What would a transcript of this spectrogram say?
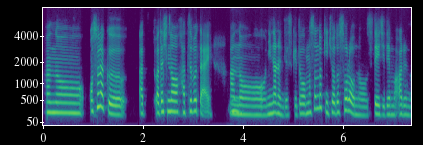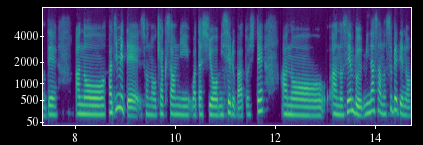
あの、おそらく、あ、私の初舞台、あの、になるんですけど、まあ、その時ちょうどソロのステージでもあるので、あの、初めてそのお客さんに私を見せる場として、あの、あの、全部皆さんのすべての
